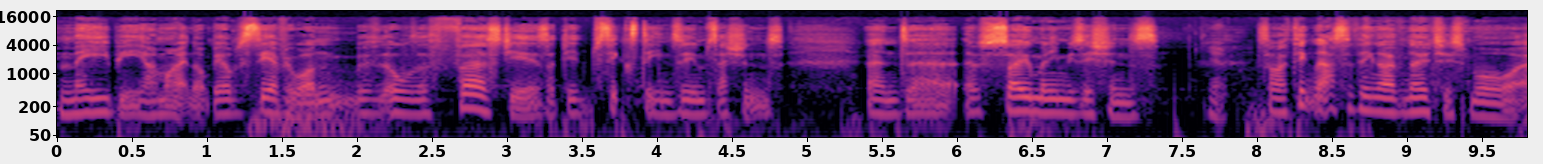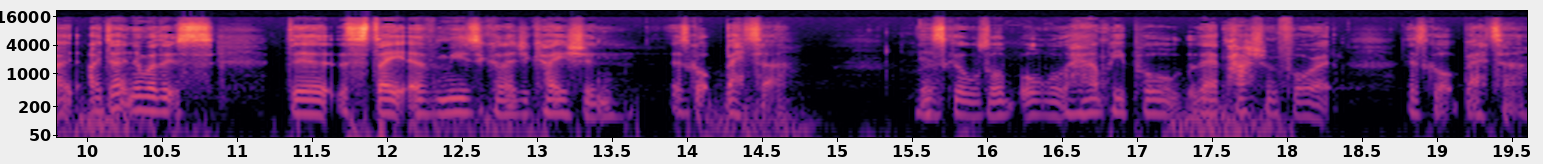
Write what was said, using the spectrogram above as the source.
Maybe I might not be able to see everyone. With all the first years, I did 16 Zoom sessions, and uh, there were so many musicians. Yeah. So I think that's the thing I've noticed more. I, I don't know whether it's the, the state of musical education has got better in Right. schools or, or how people, their passion for it has got better.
